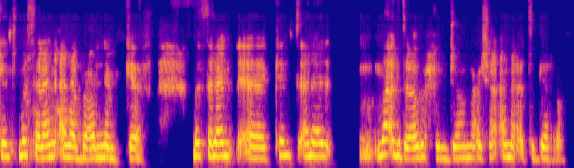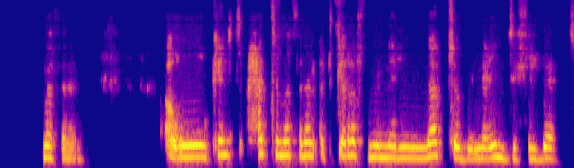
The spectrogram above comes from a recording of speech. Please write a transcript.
كنت مثلا أنا بعلمك كيف مثلا كنت أنا ما أقدر أروح الجامعة عشان أنا أتقرف مثلا أو كنت حتى مثلا أتقرف من اللابتوب اللي عندي في البيت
